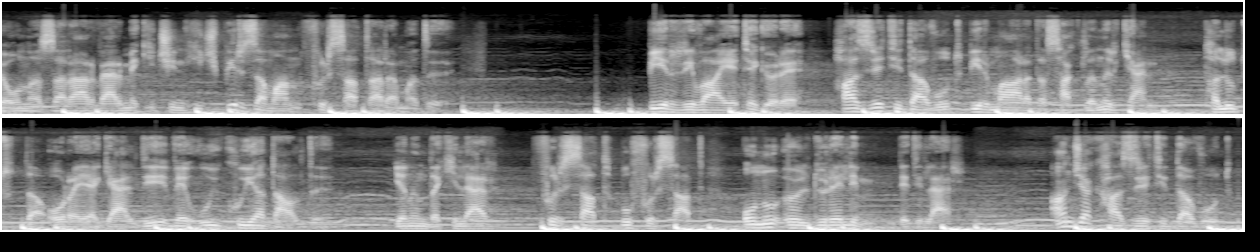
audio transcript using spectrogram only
ve ona zarar vermek için hiçbir zaman fırsat aramadı. Bir rivayete göre Hazreti Davud bir mağarada saklanırken Talut da oraya geldi ve uykuya daldı. Yanındakiler fırsat bu fırsat onu öldürelim dediler. Ancak Hazreti Davud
